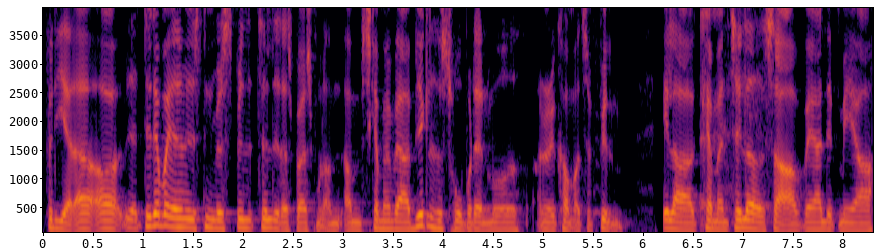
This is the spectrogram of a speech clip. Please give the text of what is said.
Fordi at, og, og det er der, hvor jeg sådan vil spille til det der spørgsmål, om, om skal man være virkelighedstro på den måde, når det kommer til film? Eller kan man tillade sig at være lidt mere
